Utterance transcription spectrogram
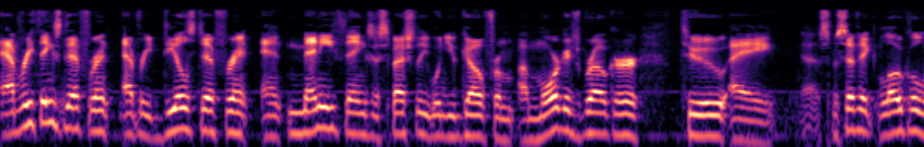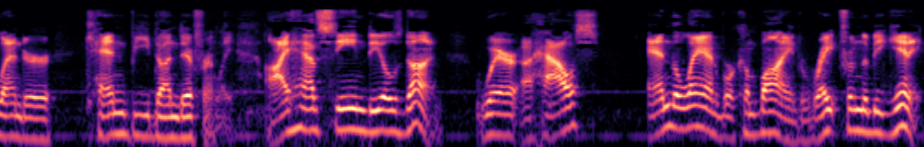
everything's different, every deal's different, and many things, especially when you go from a mortgage broker to a, a specific local lender, can be done differently. I have seen deals done where a house and the land were combined right from the beginning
